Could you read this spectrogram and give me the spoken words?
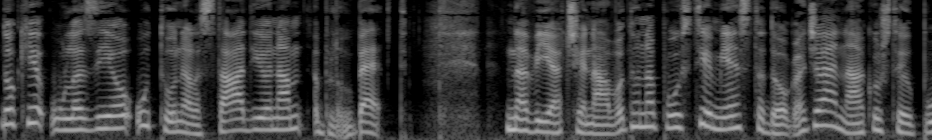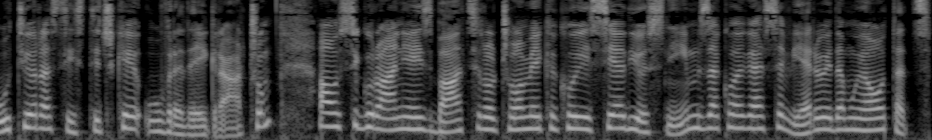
dok je ulazio u tunel stadiona Blue Bet. Navijač je navodno napustio mjesto događaja nakon što je uputio rasističke uvrede igraču, a osiguranje je izbacilo čovjeka koji je sjedio s njim za kojega se vjeruje da mu je otac.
